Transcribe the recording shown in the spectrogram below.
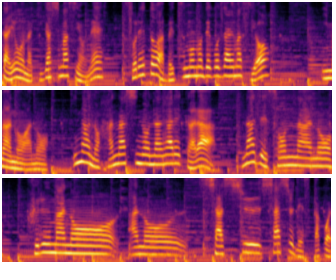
たような気がしますよね。それとは別物でございますよ。今のあの今の話の流れからなぜそんなあの車のあの車種車種ですかこれ。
